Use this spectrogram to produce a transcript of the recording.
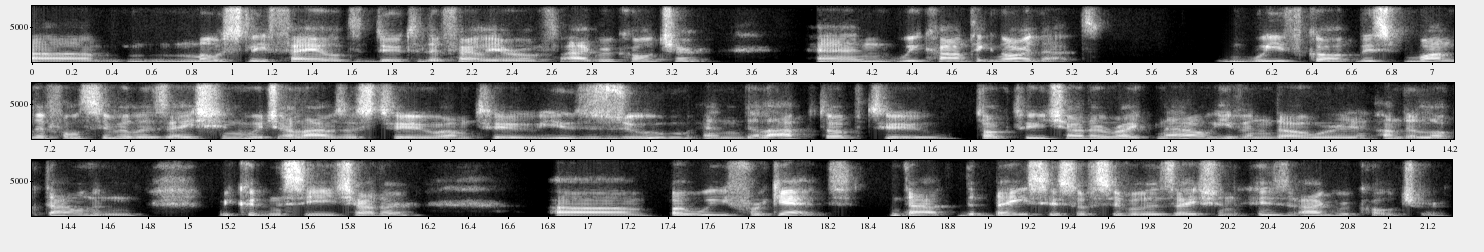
uh, mostly failed due to the failure of agriculture, and we can't ignore that we've got this wonderful civilization which allows us to um, to use Zoom and the laptop to talk to each other right now, even though we're under lockdown and we couldn't see each other. Uh, but we forget that the basis of civilization is agriculture,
